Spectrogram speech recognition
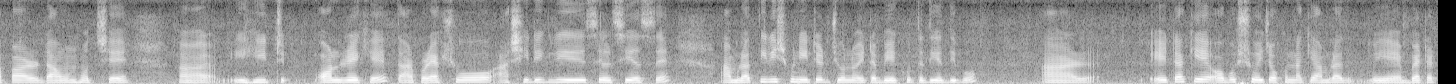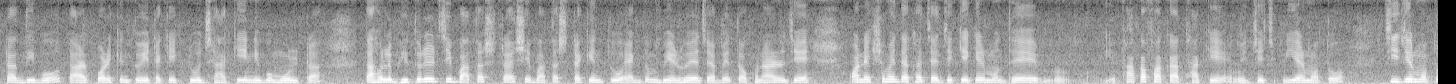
আপ আর ডাউন হচ্ছে হিট অন রেখে তারপর একশো আশি ডিগ্রি সেলসিয়াসে আমরা তিরিশ মিনিটের জন্য এটা বেক হতে দিয়ে দিব। আর এটাকে অবশ্যই যখন নাকি আমরা ব্যাটারটা দিব, তারপরে কিন্তু এটাকে একটু ঝাঁকিয়ে নিব মোলটা তাহলে ভিতরের যে বাতাসটা, সে বাতাসটা কিন্তু একদম বের হয়ে যাবে। তখন আর যে, অনেক সময় দেখা যায় যে কেকের মধ্যে ফাঁকা ফাঁকা থাকে, ওই যে ইয়ের মতো, চিজের মতো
